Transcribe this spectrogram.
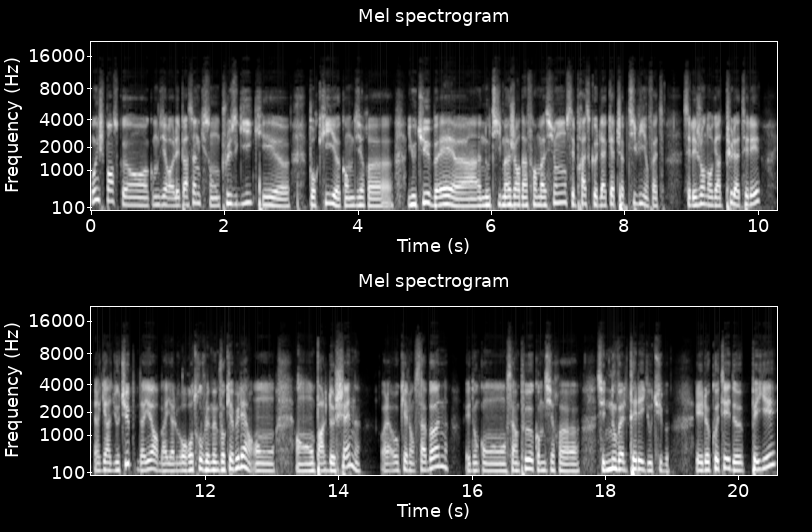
Oui, je pense que comment dire les personnes qui sont plus geeks et euh, pour qui euh, comment dire euh, YouTube est un outil majeur d'information, c'est presque de la catch-up TV en fait. C'est les gens ne regardent plus la télé, ils regardent YouTube. D'ailleurs, bah, on retrouve le même vocabulaire. On, on parle de chaînes voilà auxquelles on s'abonne et donc on c'est un peu comme dire c'est une nouvelle télé YouTube. Et le côté de payer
